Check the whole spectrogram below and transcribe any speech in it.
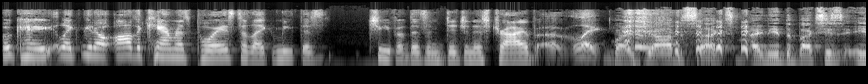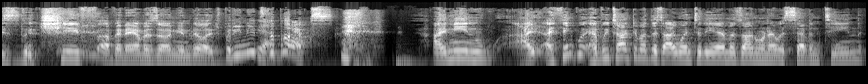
okay like you know all the cameras poised to like meet this chief of this indigenous tribe uh, like My job sucks, but I need the bucks. He's he's the chief of an Amazonian village, but he needs Yeah. the bucks. I mean, I, I think have we talked about this? I went to the Amazon when I was seventeen,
